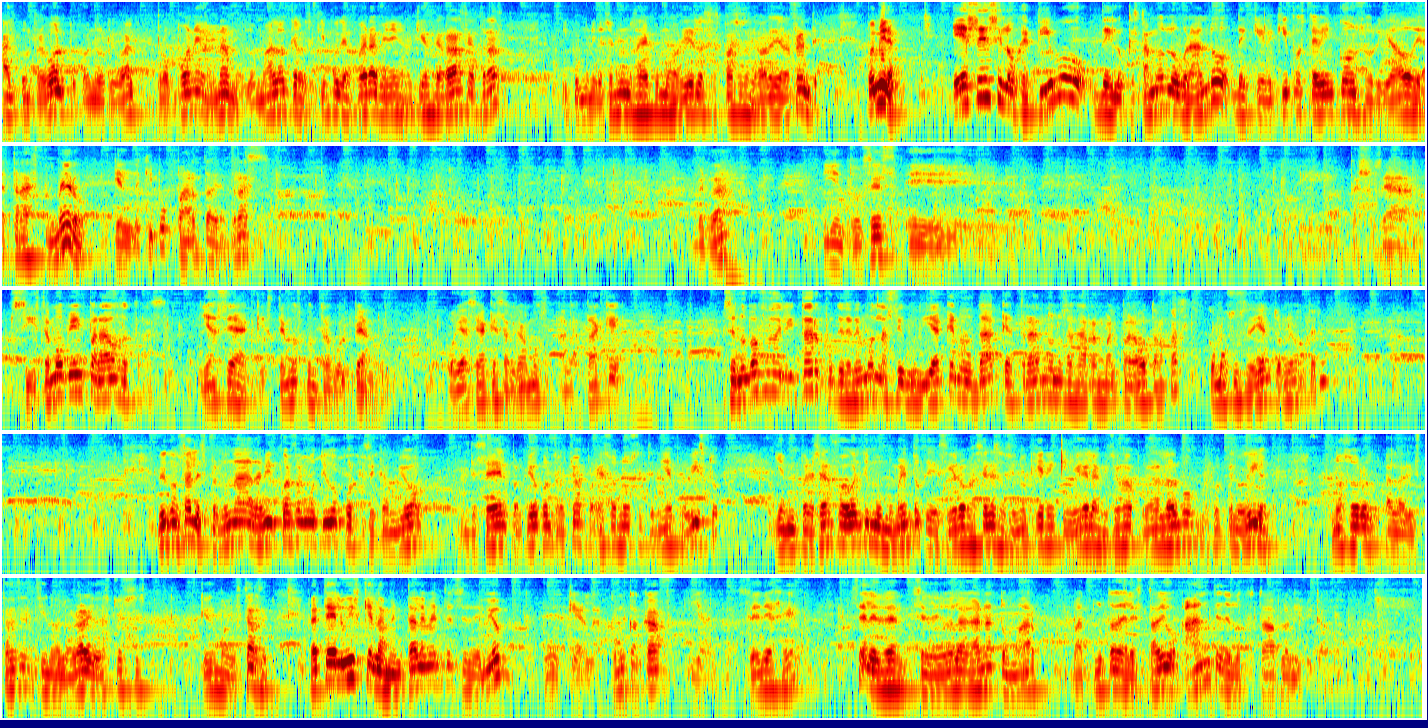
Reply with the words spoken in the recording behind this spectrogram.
al contragolpe, cuando el rival propone ganamos. Lo malo es que los equipos de afuera vienen aquí a encerrarse atrás y comunicaciones no sabe cómo abrir los espacios a la hora de ir al frente. Pues mira, ese es el objetivo de lo que estamos logrando, de que el equipo esté bien consolidado de atrás primero, que el equipo parta de atrás. ¿Verdad? Y entonces, eh, O sea, si estamos bien parados atrás, ya sea que estemos contragolpeando o ya sea que salgamos al ataque, se nos va a facilitar porque tenemos la seguridad que nos da que atrás no nos agarran mal parado tan fácil, como sucedía en el torneo anterior. Luis González, perdona David, ¿cuál fue el motivo por que se cambió de ser el partido contra Chuapa? Eso no se tenía previsto. Y a mi parecer fue el último momento que decidieron hacer eso. Si no quieren que llegue la afición a poner al álbum, mejor que lo digan no solo a la distancia, sino al horario. Esto sí quiere molestarse. Fíjate Luis que lamentablemente se debió porque a la CONCACAF y a la CDAG se le, se le dio la gana tomar batuta del estadio antes de lo que estaba planificado.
